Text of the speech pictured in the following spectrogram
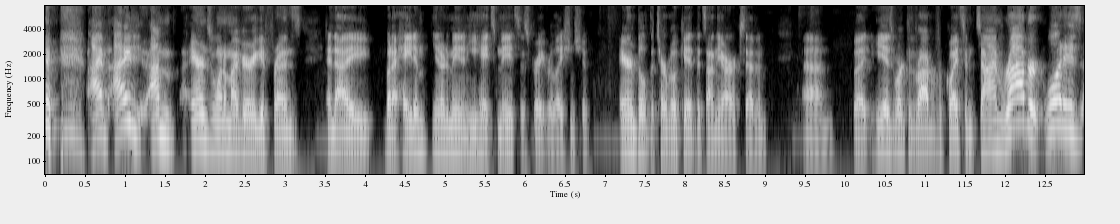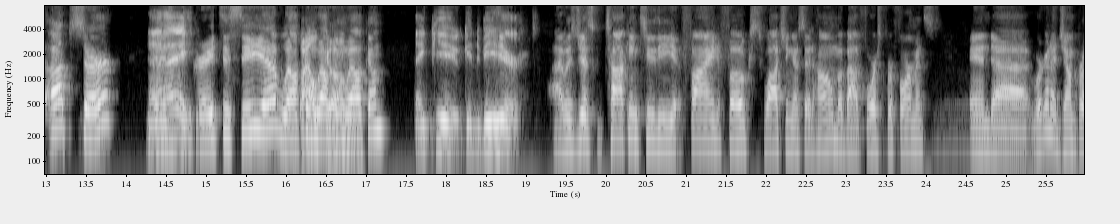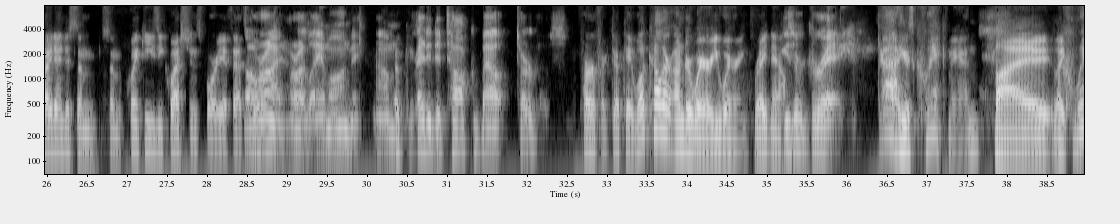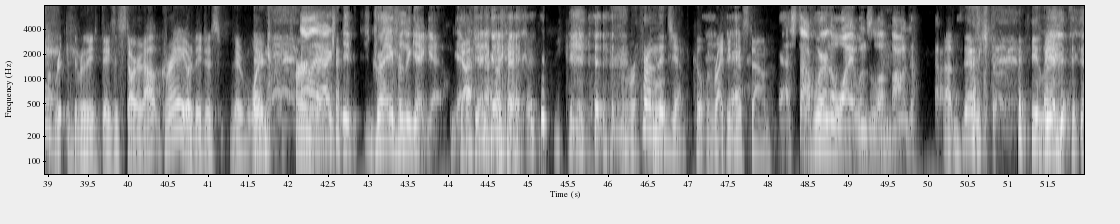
I'm I I'm Aaron's one of my very good friends, and I but I hate him. You know what I mean? And he hates me. It's this great relationship. Aaron built the turbo kit that's on the RX-7, um, but he has worked with Robert for quite some time. Robert, what is up, sir? Hey, great to see you. Welcome, welcome, welcome, Welcome. thank you. Good to be here. I was just talking to the fine folks watching us at home about Force Performance, and uh, we're going to jump right into some some quick, easy questions for you, if that's All cool. right, all right, lay them on me. I'm Okay. ready to talk about turbos. Perfect. Okay, what color underwear are you wearing right now? These are gray. God, he was quick, man. By like, Quick. re- were they, they just started out gray, or they just they're white turned Oh, gray? actually, gray from the get go. Yeah. Gotcha. Okay. From the gym. Cool. I'm writing Yeah. this down. yeah, stop wearing the white ones long ago. Uh, he learned.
